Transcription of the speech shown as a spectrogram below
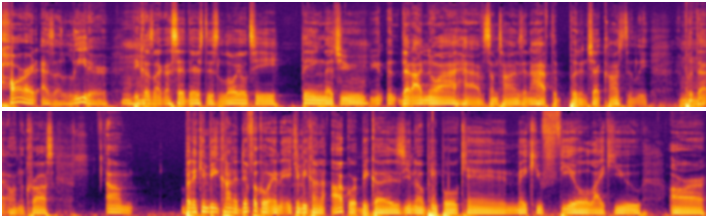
hard as a leader mm-hmm. because like i said there's this loyalty thing that you, mm-hmm. you that i know i have sometimes and i have to put in check constantly and put mm-hmm. that on the cross. Um but it can be kind of difficult and it can be kind of awkward because you know people can make you feel like you are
